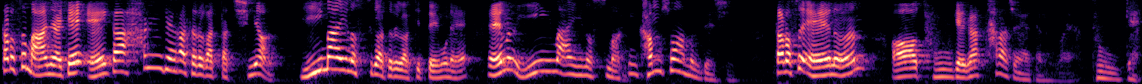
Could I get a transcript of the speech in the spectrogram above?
따라서 만약에 애가 한 개가 들어갔다 치면 2-가 들어갔기 때문에 N은 2-만큼 감소하면 되지. 따라서 N은 어, 두 개가 사라져야 되는 거야. 두 개.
